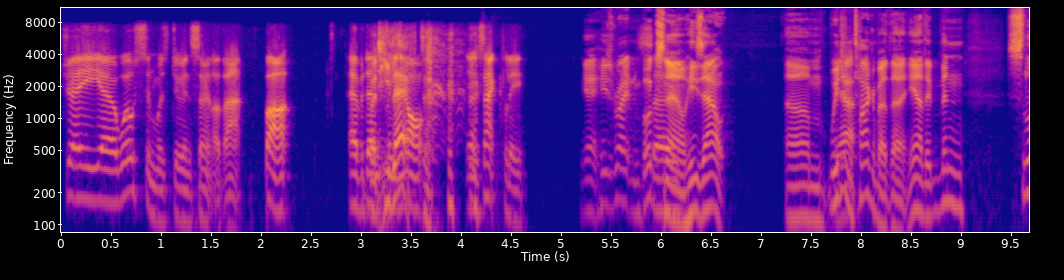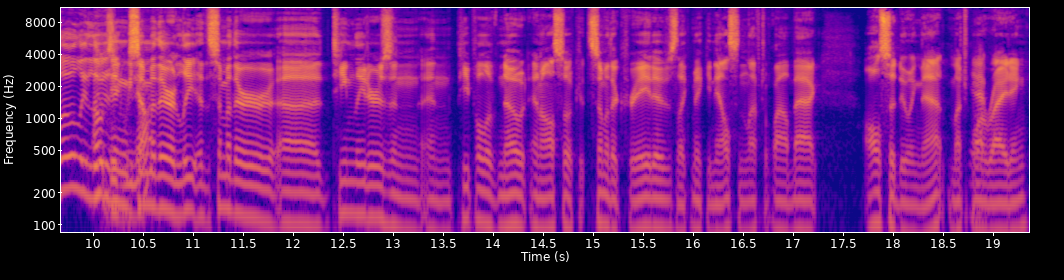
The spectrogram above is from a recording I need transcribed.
Jay uh, Wilson was doing something like that, but evidently but he left not. exactly. yeah, he's writing books So- now. He's out. Um, we Yeah. didn't talk about that. Yeah, they've been slowly Oh, losing we some of their some of their uh, team leaders and and people of note, and also some of their creatives, like Micky Neilson left a while back, also doing that, much Yeah. more writing.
